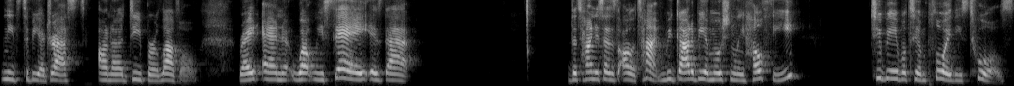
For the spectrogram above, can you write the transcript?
needs to be addressed on a deeper level, right? And what we say is that the Tanya says this all the time. We got to be emotionally healthy to be able to employ these tools.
